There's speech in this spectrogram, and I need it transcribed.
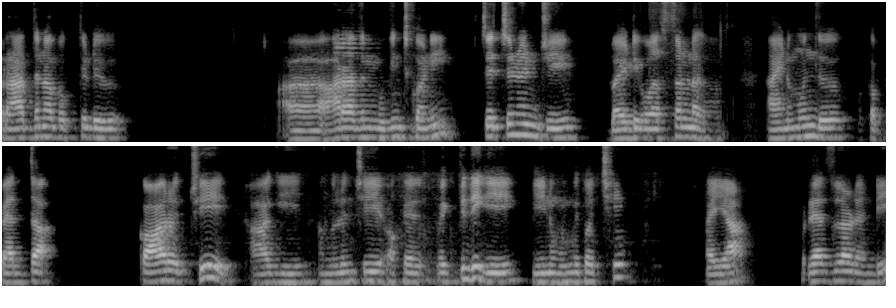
ప్రార్థనా భక్తుడు ఆరాధన ముగించుకొని చర్చి నుంచి బయటికి వస్తుండగా ఆయన ముందు ఒక పెద్ద కారు వచ్చి ఆగి అందులోంచి ఒక వ్యక్తి దిగి ఈయన ముందుకు వచ్చి అయ్యా ప్రేజలాడండి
